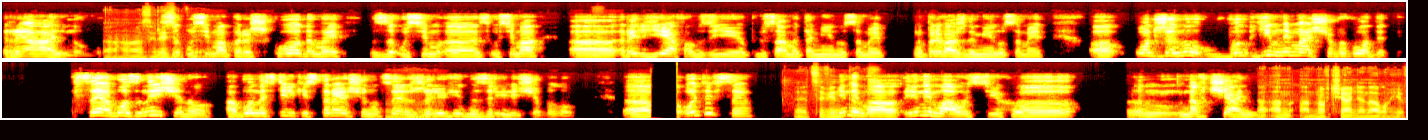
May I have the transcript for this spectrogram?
реальному? Ага, з з усіма перешкодами, з усім е, з усіма е, рельєфом, з її плюсами та мінусами, ну, переважно мінусами. Е, отже, ну вон їм нема що виводити. Все або знищено, або настільки старе, що ну це Мгм. жалюгідне зріліще було. От і все. Це І він нема, і нема ось цих навчань. А, а, навчання аналогів.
